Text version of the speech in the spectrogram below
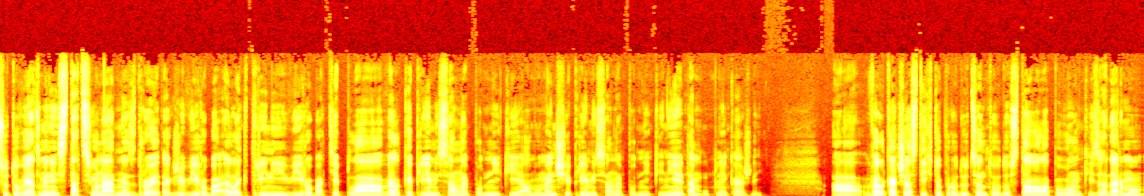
Sú to viac menej stacionárne zdroje, takže výroba elektriny, výroba tepla, veľké priemyselné podniky alebo menšie priemyselné podniky, nie je tam úplne každý. A veľká časť týchto producentov dostávala povolenky zadarmo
